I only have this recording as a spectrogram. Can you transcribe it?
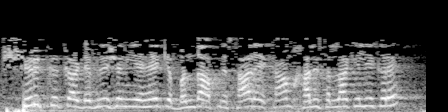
شرک کا ڈیفینیشن یہ ہے کہ بندہ اپنے سارے کام خالص اللہ کے لیے کرے۔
